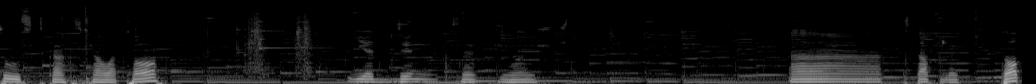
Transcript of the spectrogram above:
Szóstkach chciała to. Jedynce wziąć Eee, wstawmy to.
